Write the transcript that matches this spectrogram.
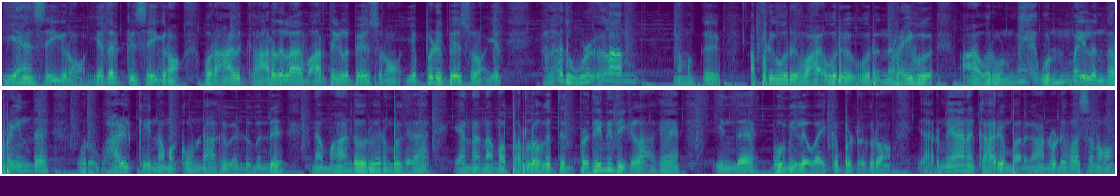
ஏன் செய்கிறோம்? எதற்கு செய்கிறோம்? ஒரு ஆளுக்கு ஆறுதலாக வார்த்தைகளை பேசுகிறோம் எப்படி பேசுகிறோம் எத் அதாவது உள்ளம் நமக்கு அப்படி ஒரு வா ஒரு ஒரு நிறைவு ஒரு உண்மை உண்மையில் நிறைந்த ஒரு வாழ்க்கை நமக்கு உண்டாக வேண்டும் என்று நம்ம ஆண்டவர் விரும்புகிறார். ஏன்னா நம்ம பரலோகத்தின் பிரதிநிதிகளாக இந்த பூமியில் வைக்கப்பட்டிருக்கிறோம். இது அருமையான காரியம் பாருங்கள் ஆண்டோடைய வசனம்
